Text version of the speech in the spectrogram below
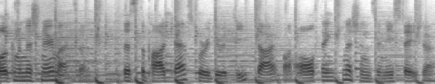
Welcome to Missionary Mindset. This is the podcast where we do a deep dive on all things missions in East Asia.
